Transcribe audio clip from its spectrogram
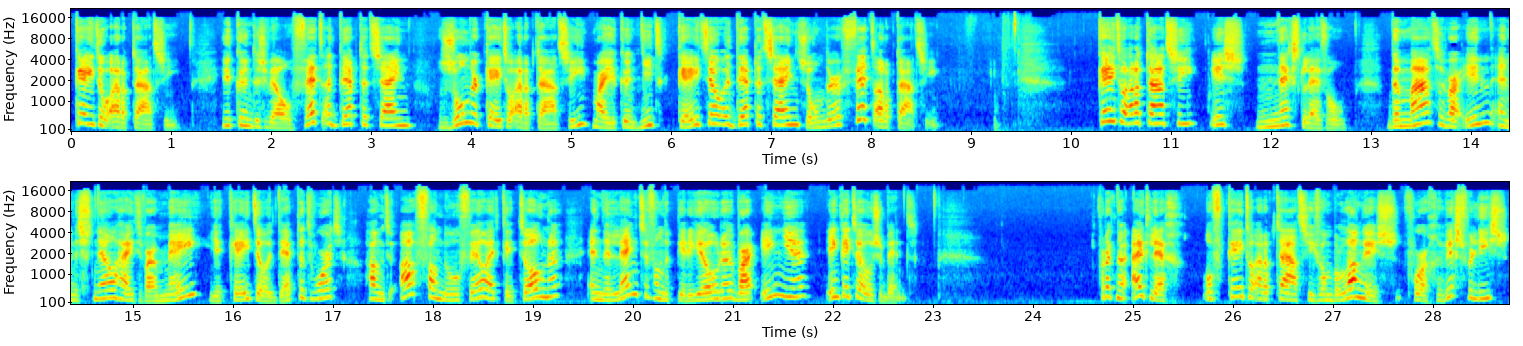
ketoadaptatie. Je kunt dus wel vet-adapted zijn zonder ketoadaptatie, maar je kunt niet keto-adapted zijn zonder vetadaptatie. Ketoadaptatie is next level. De mate waarin en de snelheid waarmee je keto-adapted wordt hangt af van de hoeveelheid ketonen en de lengte van de periode waarin je in ketose bent. Voordat ik nou uitleg of ketoadaptatie van belang is voor gewichtsverlies,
